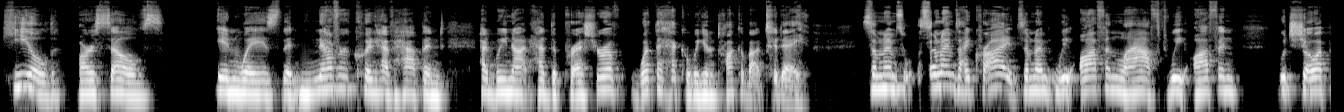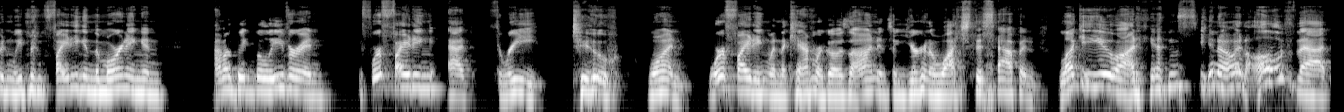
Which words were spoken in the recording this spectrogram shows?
healed ourselves in ways that never could have happened had we not had the pressure of what the heck are we going to talk about today? Sometimes, sometimes I cried. Sometimes we often laughed. We often would show up and we'd been fighting in the morning. And I'm a big believer in if we're fighting at three, two, one, we're fighting when the camera goes on. And so you're going to watch this happen. Lucky you, audience, you know, and all of that.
